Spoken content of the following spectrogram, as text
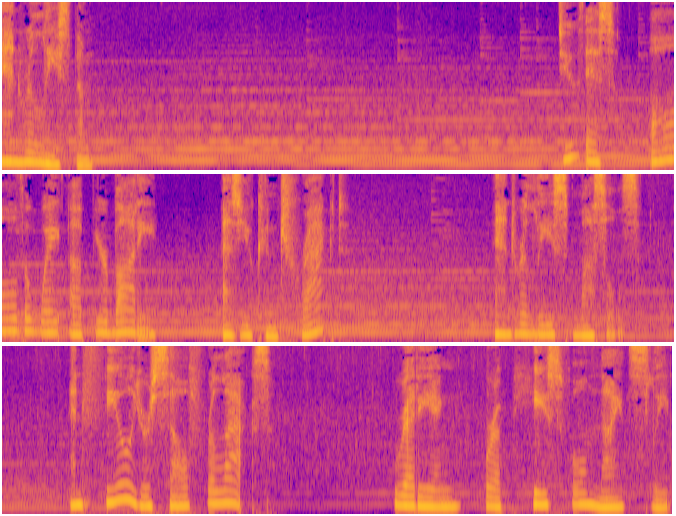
and release them. Do this all the way up your body as you contract and release muscles and feel yourself relax, readying for a peaceful night's sleep.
